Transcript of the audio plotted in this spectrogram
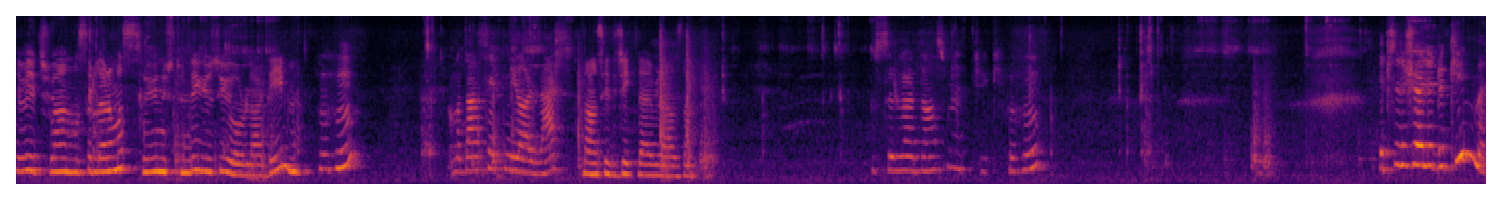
Evet şu an mısırlarımız suyun üstünde yüzüyorlar değil mi? Hı hı. Ama dans etmiyorlar. Dans edecekler birazdan. Mısırlar dans mı edecek? Hı hı. Hepsini şöyle dökeyim mi?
